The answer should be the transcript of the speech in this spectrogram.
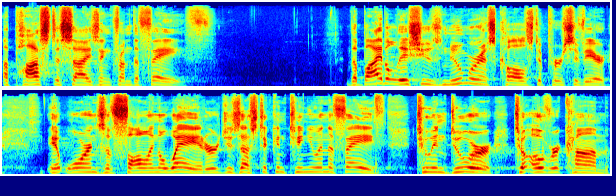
apostatizing from the faith. The Bible issues numerous calls to persevere. It warns of falling away. It urges us to continue in the faith, to endure, to overcome,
